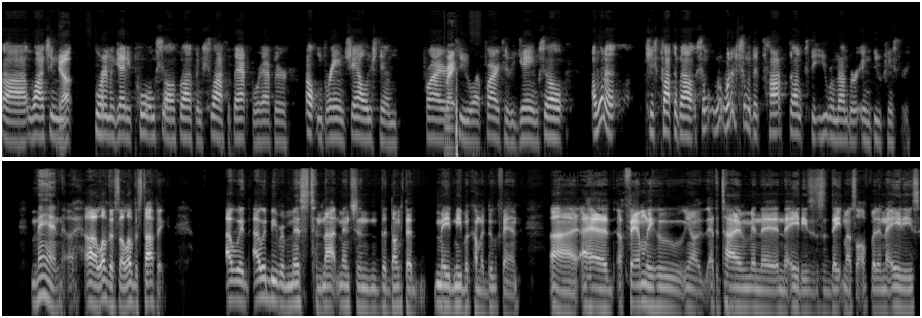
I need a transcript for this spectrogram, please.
uh, watching Yep. Corey Maggette pull himself up and slap the backboard after Elton Brand challenged him prior Right. to uh, prior to the game. So I want to just talk about some. What what are some of the top dunks that you remember in Duke history? Man, uh, I love this. I love this topic. I would I would be remiss to not mention the dunk that made me become a Duke fan. Uh, I had a family who, you know, at the time in the in the eighties, this is date myself, but in the eighties,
